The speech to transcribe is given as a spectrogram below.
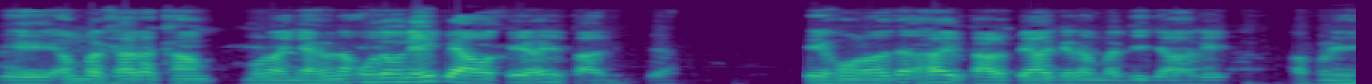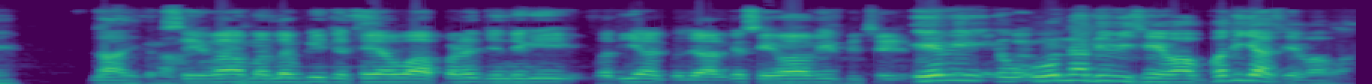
ਤੇ। ਅੰਮ੍ਰਿਤਸਰ ਅੱਖਾਂ ਬਣਾਈਆਂ ਉਹਨਾਂ ਉਦੋਂ ਨਹੀਂ ਪਿਆ ਉੱਥੇ ਹਸਪਤਾਲ ਨਹੀਂ ਪਿਆ। ਤੇ ਹੁਣ ਹਸਪਤਾਲ ਪਿਆ ਜਿਹੜਾ ਮਰਜ਼ੀ ਜਾ ਕੇ ਆਪਣੇ ਇਲਾਜ ਕਰਾ। ਸੇਵਾ ਮਤਲਬ ਕਿ ਜਿੱਥੇ ਉਹ ਆਪਣੀ ਜ਼ਿੰਦਗੀ ਵਧੀਆ ਗੁਜ਼ਾਰ ਕੇ ਸੇਵਾ ਵੀ ਪਿੱਛੇ ਇਹ ਵੀ ਉਹ- ਉਹਨਾਂ ਦੀ ਵੀ ਸੇਵਾ ਵਧੀਆ ਸੇਵਾ ਵਾ।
